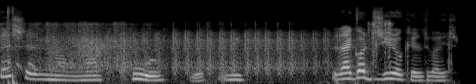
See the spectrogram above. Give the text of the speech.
This is not cool with me. I got zero kills, guys.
